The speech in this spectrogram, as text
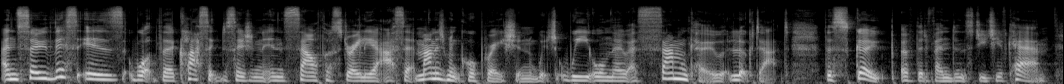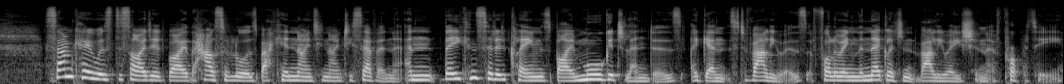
And so, this is what the classic decision in South Australia Asset Management Corporation, which we all know as SAAMCO, looked at the scope of the defendant's duty of care. SAAMCO was decided by the House of Lords back in 1997, and they considered claims by mortgage lenders against valuers following the negligent valuation of property.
